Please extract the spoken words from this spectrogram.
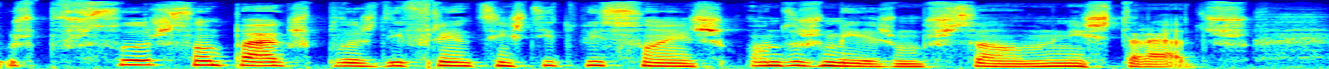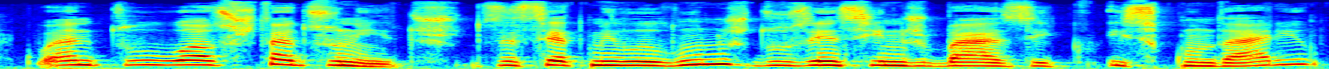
Os professores são pagos pelas diferentes instituições onde os mesmos são ministrados. Quanto aos Estados Unidos, 17 mil alunos dos ensinos básico e secundário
